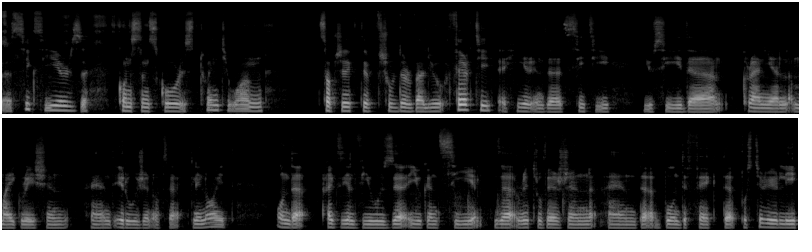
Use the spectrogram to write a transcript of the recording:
uh, six years. Constant score is 21. Subjective shoulder value 30. Here in the CT, you see the cranial migration and erosion of the glenoid. On the axial views uh, you can see the retroversion and bone defect posteriorly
